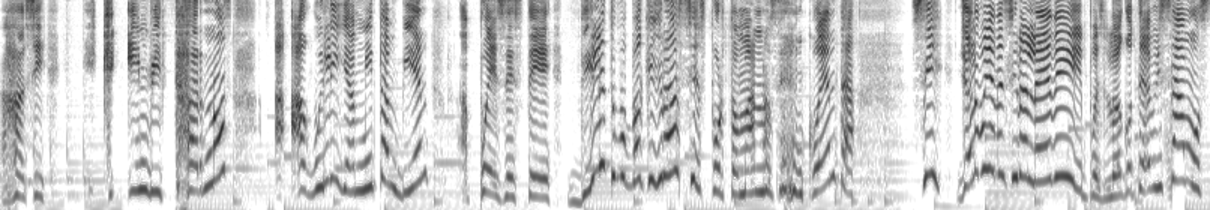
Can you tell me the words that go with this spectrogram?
Ah, sí. ¿y qué, ¿Invitarnos? ¿A, a Willy y a mí también? Pues, este, dile a tu papá que gracias por tomarnos en cuenta. Sí, yo le voy a decir a Lady y pues luego te avisamos.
